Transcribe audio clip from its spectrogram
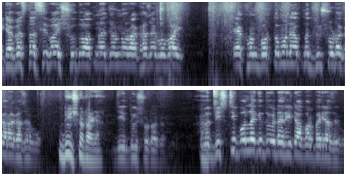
এটা ভাই শুধু আপনার জন্য রাখা যাবে ভাই। এখন বর্তমানে আপনার দুশো টাকা রাখা যাব। দুইশো টাকা। জি দুইশো টাকা। বৃষ্টি পড়লে কিন্তু এটা রেট আবার বাইরে যাব।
